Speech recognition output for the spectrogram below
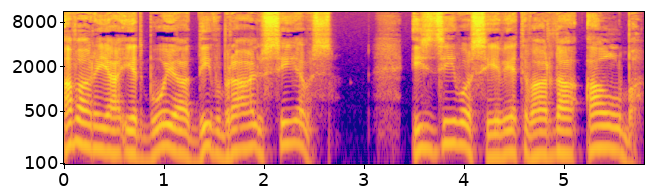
Avārijā iet bojā divu brāļu sievas. Izdzīvo sieviete vārdā Alba.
